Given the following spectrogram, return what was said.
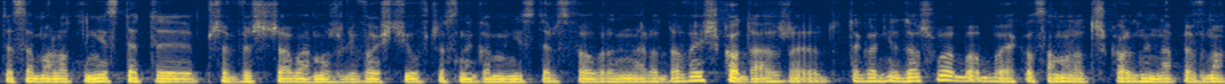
te samoloty niestety przewyższała możliwości ówczesnego Ministerstwa Obrony Narodowej. Szkoda, że do tego nie doszło, bo, bo jako samolot szkolny na pewno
